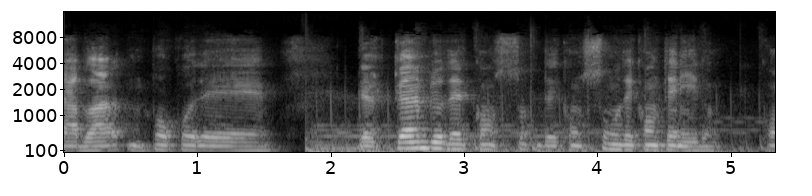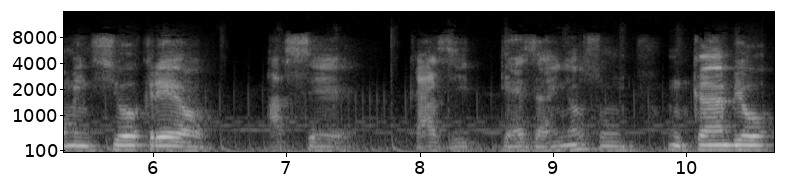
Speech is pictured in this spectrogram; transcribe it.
Hablar un poco de, del cambio del, consumo de contenido. Comenzó, creo, hace casi 10 años, un, cambio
